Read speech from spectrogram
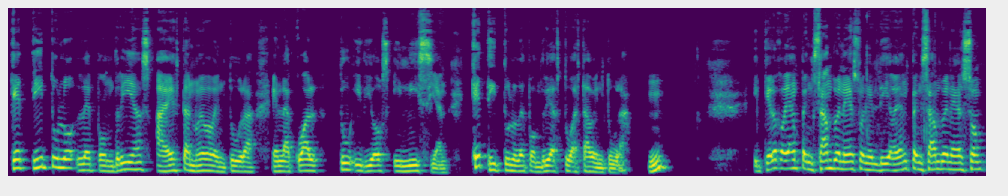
¿qué título le pondrías a esta nueva aventura en la cual tú y Dios inician? ¿Qué título le pondrías tú a esta aventura? ¿Mm? Y quiero que vayan pensando en eso en el día, vayan pensando en eso,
